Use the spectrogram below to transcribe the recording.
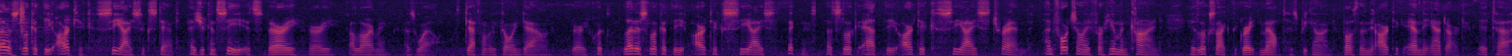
Let us look at the Arctic sea ice extent. As you can see, it's very, very alarming as well. It's definitely going down very quickly. Let us look at the Arctic sea ice thickness. Let's look at the Arctic sea ice trend. Unfortunately for humankind, it looks like the great melt has begun, both in the Arctic and the Antarctic. It uh,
